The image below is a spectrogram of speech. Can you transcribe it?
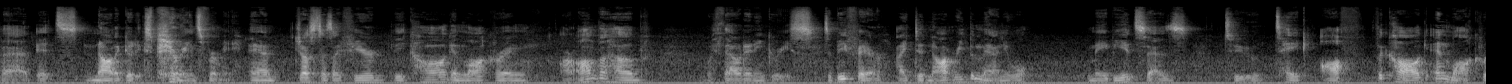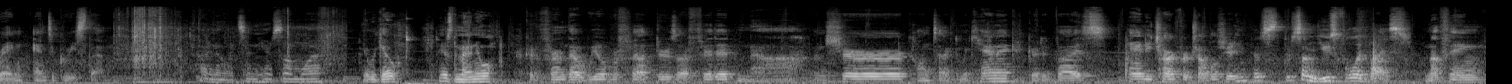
that it's not a good experience for me. And just as I feared, the cog and lock ring are on the hub without any grease. To be fair, I did not read the manual. Maybe it says to take off the cog and lock ring and to grease them. I know it's in here somewhere. Here we go. Here's the manual. Confirm that wheel reflectors are fitted. Nah. Unsure. Contact a mechanic. Good advice. Handy chart for troubleshooting. There's there's some useful advice. Nothing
